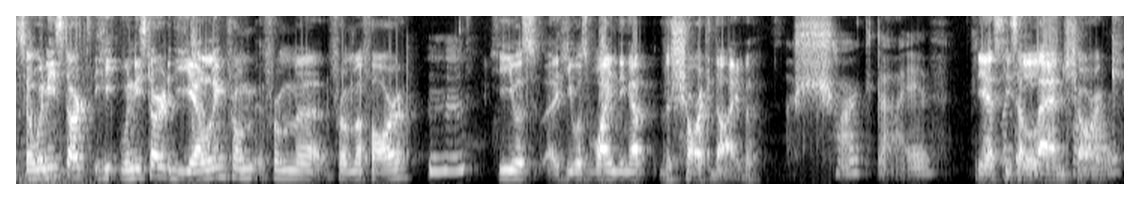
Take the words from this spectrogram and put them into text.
So when he start he when he started yelling from from uh, from afar, he was uh, he was winding up the shark dive. Shark dive. Yes, he's a was land shark. called.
